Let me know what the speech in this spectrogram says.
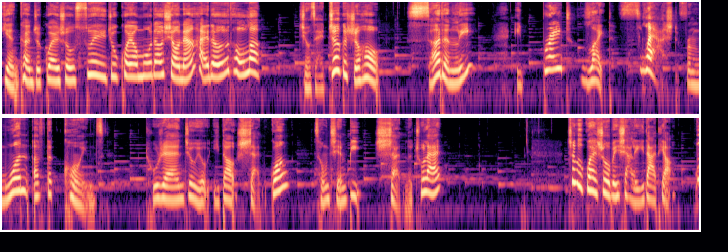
眼看着怪兽碎就快要摸到小男孩的额头了，就在这个时候，suddenly a bright light flashed from one of the coins。突然就有一道闪光从钱币闪了出来。这个怪兽被吓了一大跳，哇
